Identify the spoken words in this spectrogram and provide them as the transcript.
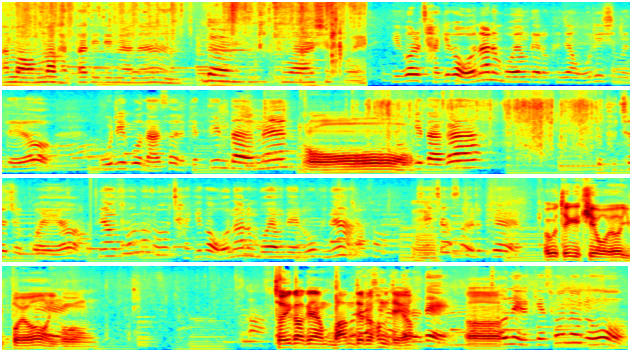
아마 엄마 갖다 드리면은 네. 좋아하실 거예요. 이걸 자기가 원하는 모양대로 그냥 오리시면 돼요. 오리고 나서 이렇게 띈 다음에 어. 여기다가 이렇게 붙여줄 거예요. 그냥 손으로 자기가 원하는 모양대로 그냥 음. 찢어서 이렇게 이거 되게 귀여워요, 이뻐요 네. 이거. 저희가 그냥 마음대로 하면 돼요. 대로, 네. 어. 저는 이렇게 손으로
